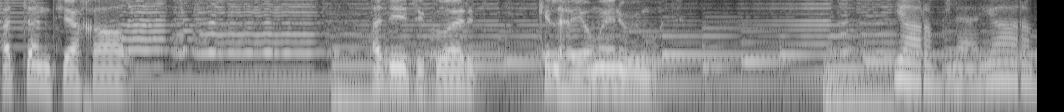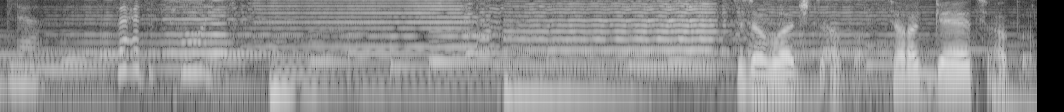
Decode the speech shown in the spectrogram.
حتى أنت يا خال. هديتك ورد كلها يومين ويموت يا رب لا يا رب لا. بعد صحون تزوجت عطر. ترقيت عطر.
